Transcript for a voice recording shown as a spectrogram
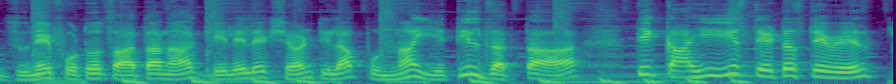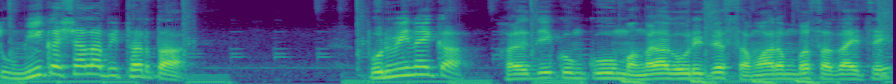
जुने फोटो चालताना गेलेले क्षण तिला पुन्हा येतील जगता. ती काहीही स्टेटस ठेवेल तुम्ही कशाला बिथरता? पूर्वी नाही का हळदी कुंकू मंगळागौरीचे समारंभ सजायचे?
